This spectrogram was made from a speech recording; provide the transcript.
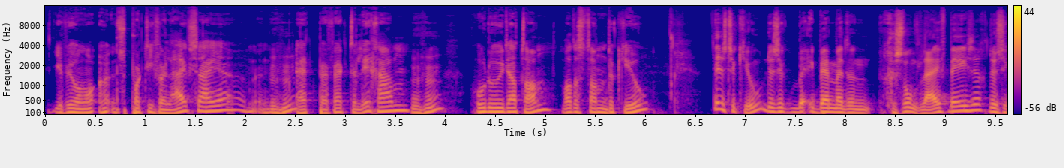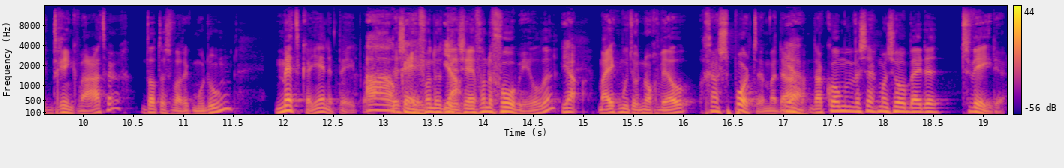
je wil een sportiever lijf, zei je, een, mhm. het perfecte lichaam. Mhm. Hoe doe je dat dan? Wat is dan de cue? Dit is de cue. Dus ik, ik ben met een gezond lijf bezig, dus ik drink water. Dat is wat ik moet doen. met cayennepeper. Ah, dat, is een van de, ja. een van de voorbeelden. Ja, Maar ik moet ook nog wel gaan sporten. Maar daar, Ja. daar komen we zeg maar zo bij de tweede.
